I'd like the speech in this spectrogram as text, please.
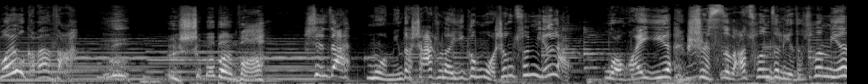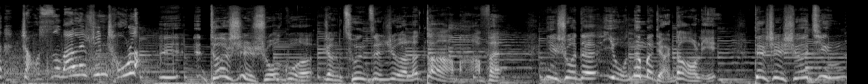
我有个办法。呃，什么办法？现在莫名的杀出来一个陌生村民来，我怀疑是四娃村子里的村民找四娃来寻仇了。呃，他是说过让村子惹了大麻烦，你说的有那么点道理。但是蛇精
